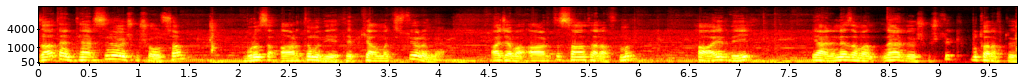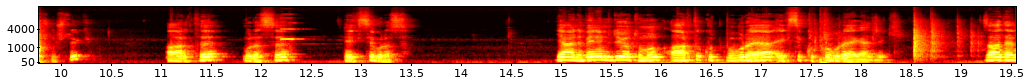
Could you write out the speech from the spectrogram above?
Zaten tersini ölçmüş olsam burası artı mı diye tepki almak istiyorum ya. Acaba artı sağ taraf mı? Hayır değil. Yani ne zaman nerede ölçmüştük? Bu tarafta ölçmüştük. Artı burası, eksi burası. Yani benim diyotumun artı kutbu buraya, eksi kutbu buraya gelecek. Zaten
